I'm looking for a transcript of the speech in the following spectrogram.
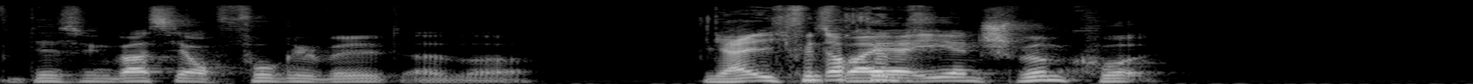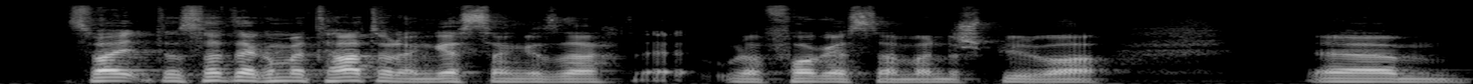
deswegen war es ja auch Vogelwild. Also ja, ich finde auch. Das war ja eher ein Schwimmkurs. Das, das hat der Kommentator dann gestern gesagt, äh, oder vorgestern, wann das Spiel war, ähm,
